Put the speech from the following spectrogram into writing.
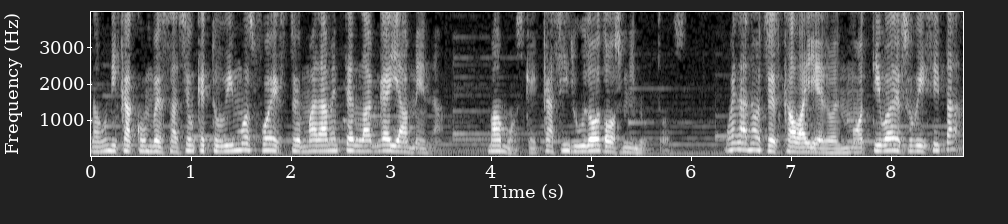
La única conversación que tuvimos fue extremadamente larga y amena. Vamos, que casi duró dos minutos. Buenas noches, caballero. ¿El motivo de su visita?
